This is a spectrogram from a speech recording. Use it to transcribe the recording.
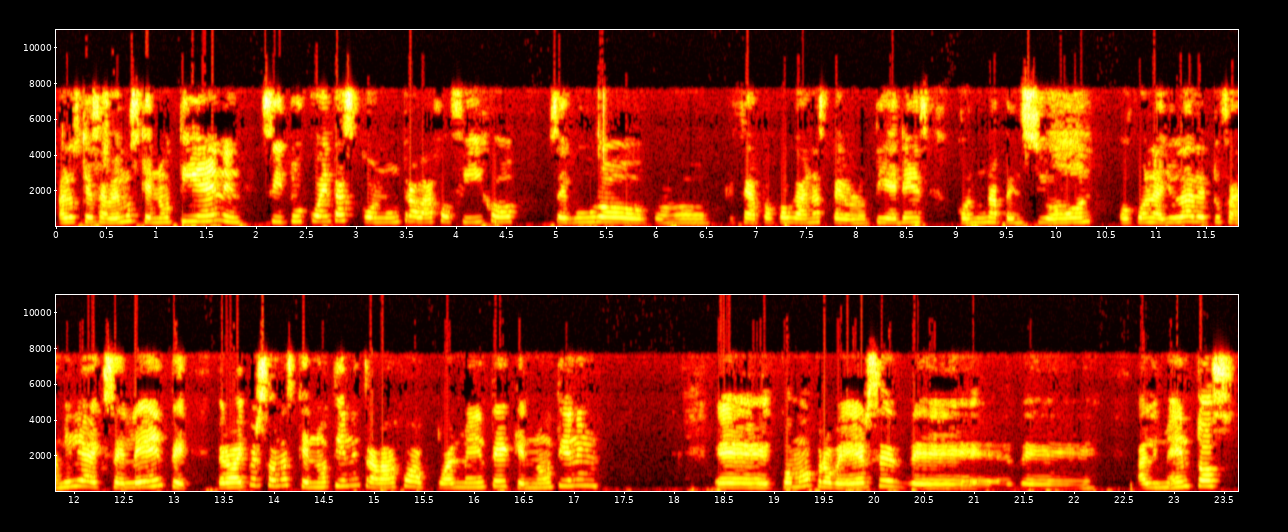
a los que sabemos que no tienen. Si tú cuentas con un trabajo fijo, seguro, con que sea poco ganas, pero lo tienes con una pensión o con la ayuda de tu familia, excelente. Pero hay personas que no tienen trabajo actualmente, que no tienen eh, cómo proveerse de, alimentos.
